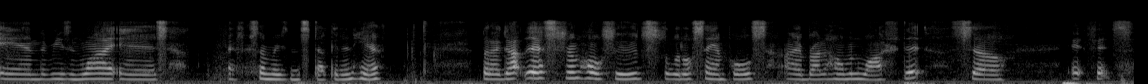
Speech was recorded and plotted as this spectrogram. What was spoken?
and the reason why is I for some reason stuck it in here but I got this from Whole Foods, the little samples. I brought it home and washed it, so it fits.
